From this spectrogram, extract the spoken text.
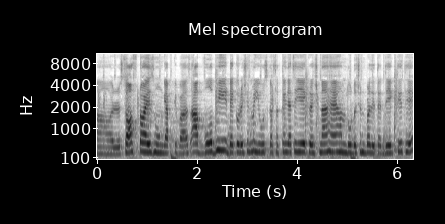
और सॉफ्ट टॉयज़ होंगे आपके पास आप वो भी डेकोरेशन में यूज़ कर सकते हैं। जैसे ये कृष्णा है हम दूरदर्शन पर देते देखते थे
